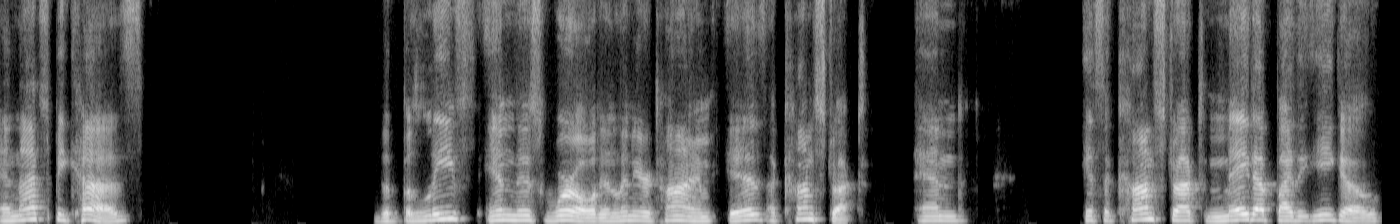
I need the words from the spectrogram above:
and that's because the belief in this world in linear time is a construct. And it's a construct made up by the ego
